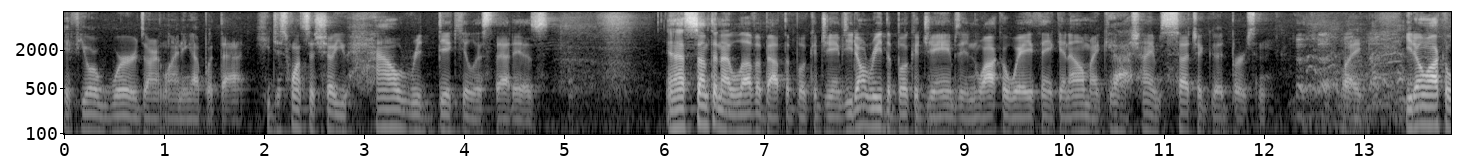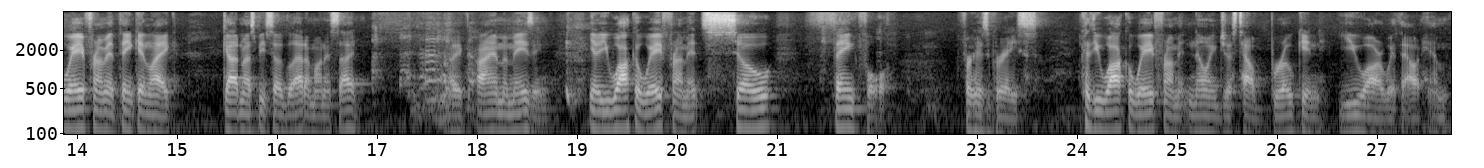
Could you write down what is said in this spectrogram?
if your words aren't lining up with that. He just wants to show you how ridiculous that is. And that's something I love about the book of James. You don't read the book of James and walk away thinking, oh my gosh, I am such a good person. like, you don't walk away from it thinking, like, God must be so glad I'm on his side. Like, I am amazing. You know, you walk away from it so thankful for his grace because you walk away from it knowing just how broken you are without him.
